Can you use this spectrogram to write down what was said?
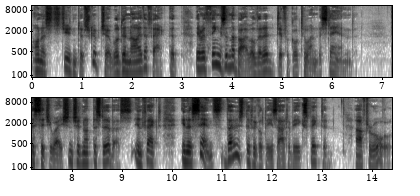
honest student of Scripture will deny the fact that there are things in the Bible that are difficult to understand. This situation should not disturb us. In fact, in a sense, those difficulties are to be expected. After all,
